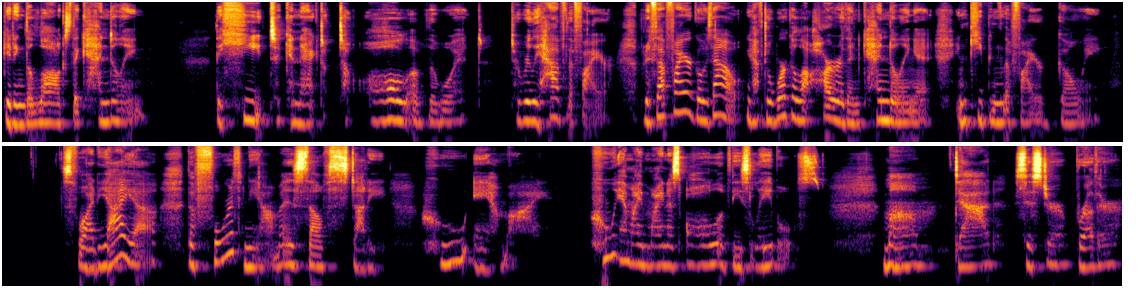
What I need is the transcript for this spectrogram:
getting the logs, the kindling, the heat to connect to all of the wood to really have the fire. But if that fire goes out, you have to work a lot harder than kindling it and keeping the fire going. Svadhyaya, the fourth niyama, is self study. Who am I? Who am I minus all of these labels? Mom, dad, sister, brother,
